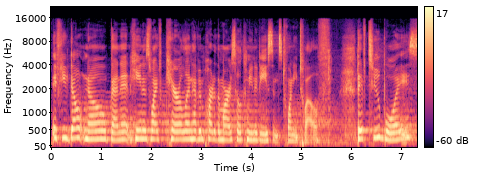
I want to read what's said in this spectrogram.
If you don't know Bennett, he and his wife Carolyn have been part of the Mars Hill community since 2012. They have two boys,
